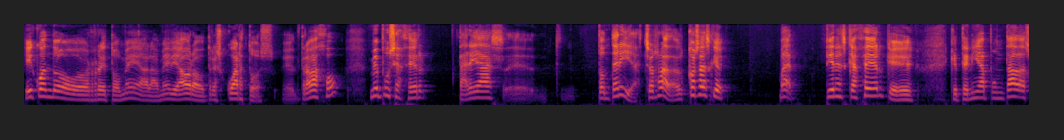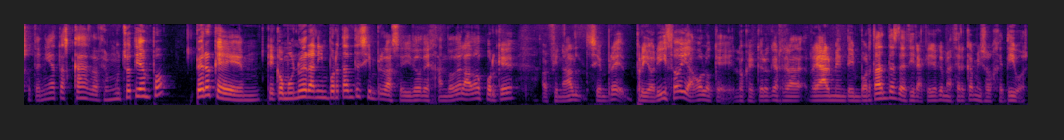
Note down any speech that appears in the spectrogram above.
y cuando retomé a la media hora o tres cuartos el trabajo, me puse a hacer tareas, eh, tonterías, chorradas, cosas que, bueno, tienes que hacer, que, que tenía apuntadas o tenía atascadas de hace mucho tiempo pero que, como no eran importantes siempre las he ido dejando de lado porque al final siempre priorizo y hago lo que, lo que creo que es realmente importante, es decir, aquello que me acerca a mis objetivos.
